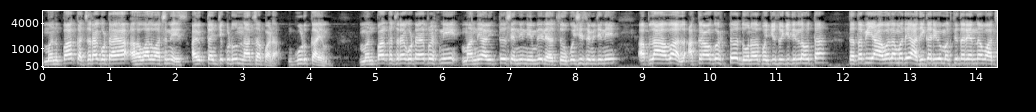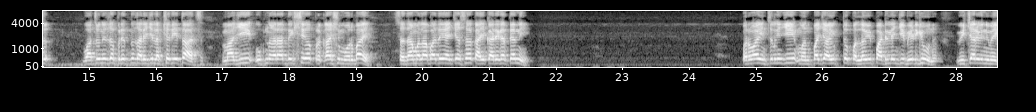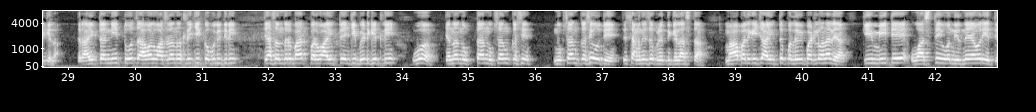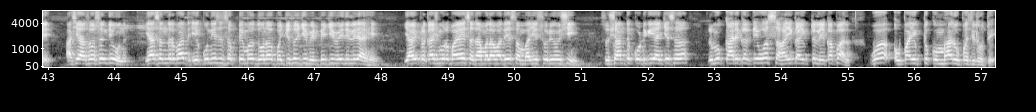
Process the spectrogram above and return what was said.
मनपा कचरा घोटाळा अहवाल वाचनेस आयुक्तांच्याकडून नाचापाडा गुड कायम. मनपा कचरा घोटाळा प्रश्नी मान्य आयुक्त यांनी नेमलेल्या चौकशी समितीने आपला अहवाल अकरा ऑगस्ट दोन हजार पंचवीस रोजी दिला होता. तथापि या अहवालामध्ये अधिकारी व मक्तेदार यांना वाच वाचवण्याचा प्रयत्न झाल्याचे लक्षात येताच माजी उपनगराध्यक्ष प्रकाश मोरबाळे सदा मलाबादे यांच्यासह काही कार्यकर्त्यांनी परवा इंचलगंजी मनपाचे आयुक्त पल्लवी पाटील यांची भेट घेऊन विचारविनिमय केला. तर आयुक्तांनी तोच अहवाल वाचला नसल्याची कबुली दिली. त्या संदर्भात परवा आयुक्त यांची भेट घेतली व त्यांना नुकता नुकसान कसे नुकसान कसे होते ते सांगण्याचा प्रयत्न केला असता. महापालिकेचे आयुक्त पल्लवी पाटील म्हणाल्या की मी ते वाचते व निर्णयावर येते असे आश्वासन देऊन या संदर्भात एकोणीस सप्टेंबर दोन हजार पंचवीस रोजी भेटण्याची वेळ दिलेली आहे. यावेळी प्रकाश मुरबाळे सदामलावादे संभाजी सूर्यवंशी सुशांत कोटगे यांच्यासह प्रमुख कार्यकर्ते व सहाय्यक आयुक्त लेखापाल व उपायुक्त कुंभार उपस्थित होते.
